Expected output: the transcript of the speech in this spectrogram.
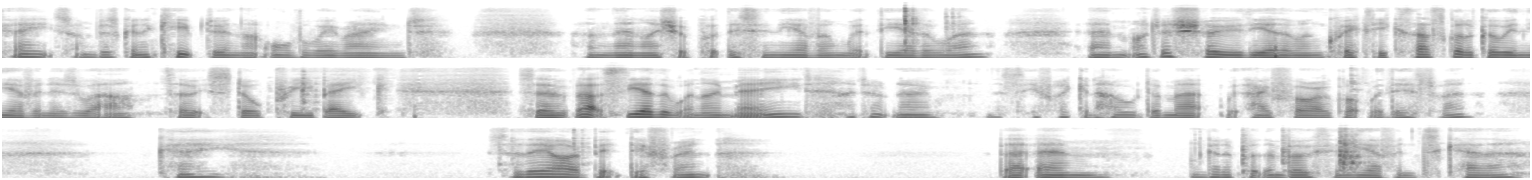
okay so I'm just going to keep doing that all the way around and then I shall put this in the oven with the other one. Um, I'll just show you the other one quickly because that's got to go in the oven as well so it's still pre-bake. So that's the other one I made. I don't know, let's see if I can hold them up with how far I got with this one. Okay, so they are a bit different but um, I'm going to put them both in the oven together.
